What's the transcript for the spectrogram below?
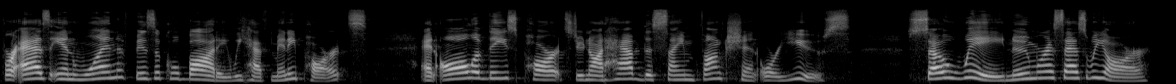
For as in one physical body we have many parts, and all of these parts do not have the same function or use. So we, numerous as we are,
